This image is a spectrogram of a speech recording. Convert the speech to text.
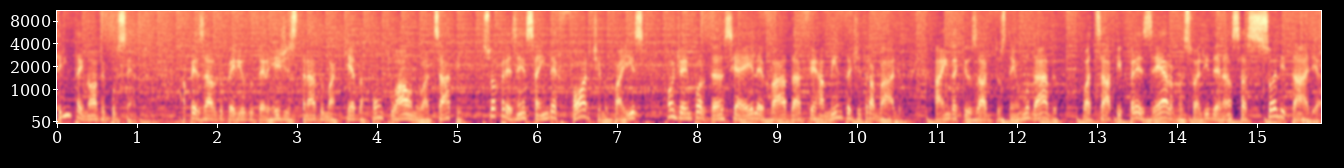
39%. Apesar do período ter registrado uma queda pontual no WhatsApp, sua presença ainda é forte no país, onde a importância é elevada à ferramenta de trabalho. Ainda que os hábitos tenham mudado, o WhatsApp preserva sua liderança solitária.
